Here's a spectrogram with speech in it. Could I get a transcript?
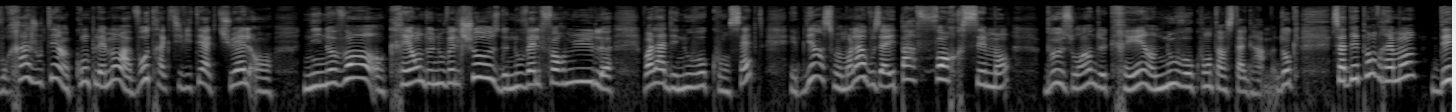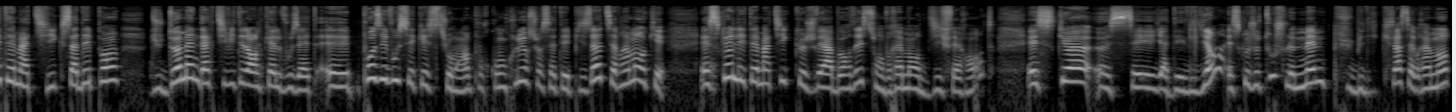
vous rajoutez un complément à votre activité actuelle en innovant, en créant de nouvelles choses, de nouvelles formules, voilà, des nouveaux concepts, eh bien à ce moment-là, vous n'avez pas forcément besoin de créer un nouveau compte Instagram. Donc ça dépend vraiment des thématiques, ça dépend du domaine d'activité dans lequel vous êtes. Posez-vous ces questions hein, pour conclure sur cet épisode. C'est vraiment ok. Est-ce que les thématiques que je vais aborder sont vraiment différentes? Est-ce que euh, y a des liens? Est-ce que je touche le même public? Ça c'est vraiment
